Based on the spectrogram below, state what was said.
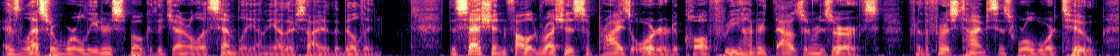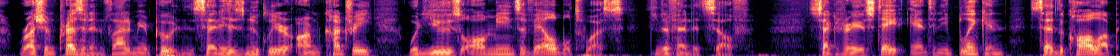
as lesser world leaders spoke at the General Assembly on the other side of the building. The session followed Russia's surprise order to call 300,000 reserves. For the first time since World War II, Russian President Vladimir Putin said his nuclear armed country would use all means available to us to defend itself. Secretary of State Antony Blinken said the call up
